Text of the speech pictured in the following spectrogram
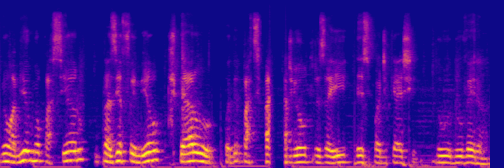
meu amigo, meu parceiro, o prazer foi meu. Espero poder participar de outros aí desse podcast do, do Verão.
